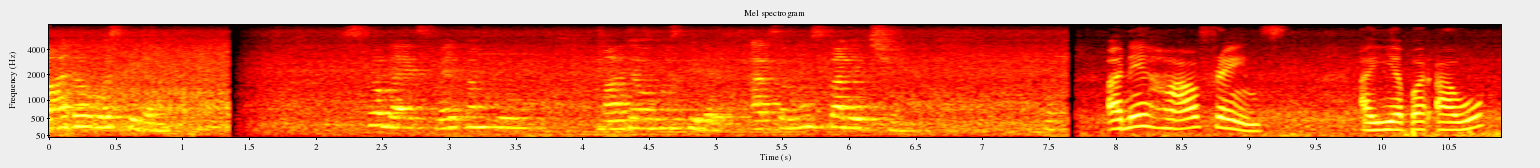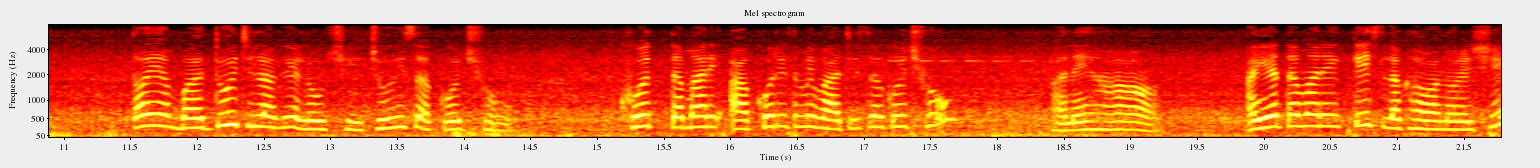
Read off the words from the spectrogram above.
Madhav hospital so guys welcome to Madhav hospital આપ સૌનું સ્વાગત છે. અને હા ફ્રેન્ડ્સ અહીંયા પર આવો. તો અહીંયા બધું જ લખેલું છે. જોઈ શકો છો. ખુદ તમારી આંખોથી તમે વાંચી શકો છો? અને હા, અહીંયા તમારે કેસ લખાવવાનો રહેશે.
